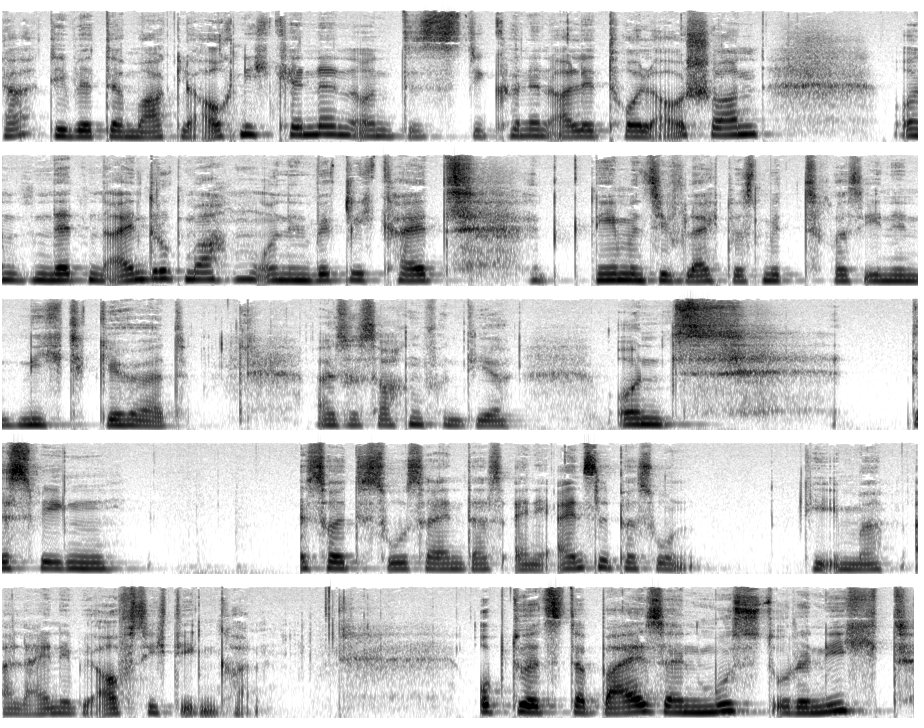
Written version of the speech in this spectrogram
Ja, die wird der Makler auch nicht kennen und das, die können alle toll ausschauen und einen netten Eindruck machen und in Wirklichkeit nehmen sie vielleicht was mit, was ihnen nicht gehört. Also Sachen von dir. Und deswegen, es sollte so sein, dass eine Einzelperson die immer alleine beaufsichtigen kann. Ob du jetzt dabei sein musst oder nicht,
